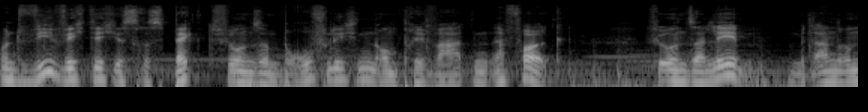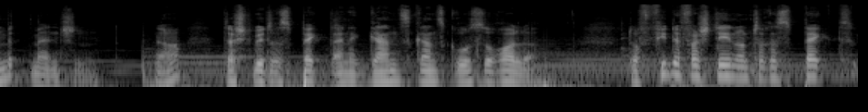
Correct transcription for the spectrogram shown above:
Und wie wichtig ist Respekt für unseren beruflichen und privaten Erfolg? Für unser Leben mit anderen Mitmenschen? Ja, da spielt Respekt eine ganz, ganz große Rolle. Doch viele verstehen unter Respekt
